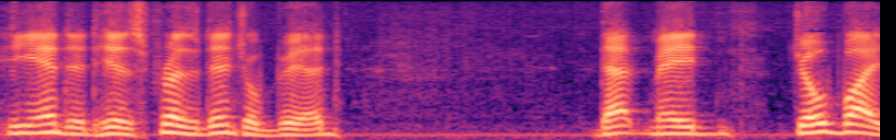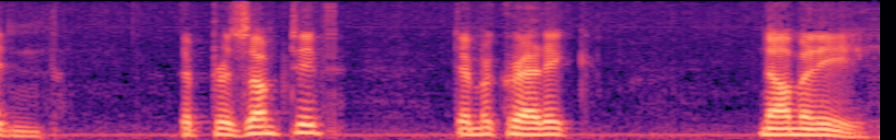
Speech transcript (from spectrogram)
he ended his presidential bid. That made Joe Biden the presumptive Democratic nominee.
